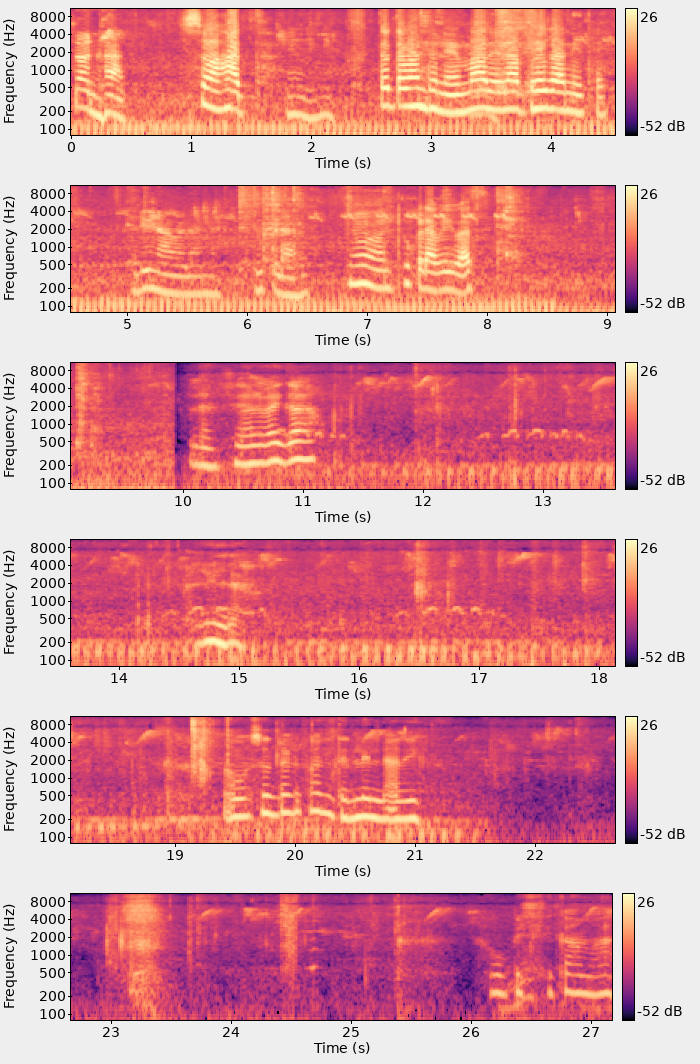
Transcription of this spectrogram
સન હાથ સો હાથ તો તો વાંધો નહીં, મારે ના ભેગા નહીં થાય. રીણાવાળાના ટુકડા હા ટુકડા વિવાસ આવો આવું આ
